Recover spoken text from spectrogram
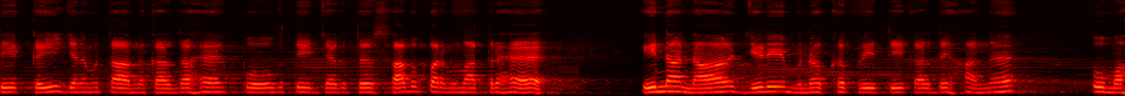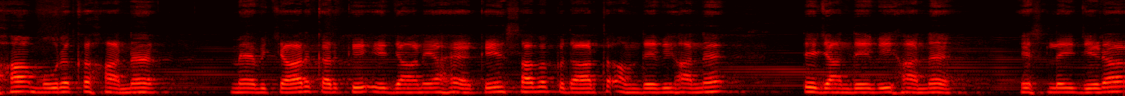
ਤੇ ਕਈ ਜਨਮ ਧਾਰਨ ਕਰਦਾ ਹੈ। ਭੋਗ ਤੇ ਜਗਤ ਸਭ ਭਰਮ ਮਾਤਰ ਹੈ। ਇਹਨਾਂ ਨਾਲ ਜਿਹੜੇ ਮਨੁੱਖ ਪ੍ਰੀਤੀ ਕਰਦੇ ਹਨ, ਉਹ ਮਹਾ ਮੂਰਖ ਹਨ। ਮੈਂ ਵਿਚਾਰ ਕਰਕੇ ਇਹ ਜਾਣਿਆ ਹੈ ਕਿ ਸਭ ਪਦਾਰਥ ਆਉਂਦੇ ਵੀ ਹਨ ਤੇ ਜਾਂਦੇ ਵੀ ਹਨ। ਇਸ ਲਈ ਜਿਹੜਾ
